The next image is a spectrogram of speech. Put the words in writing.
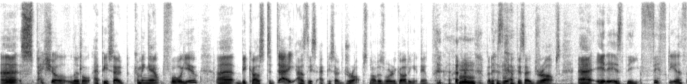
uh, special little episode coming out for you uh, because today, as this episode drops, not as we're recording it, Neil, mm. but as the episode drops, uh, it is the 50th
